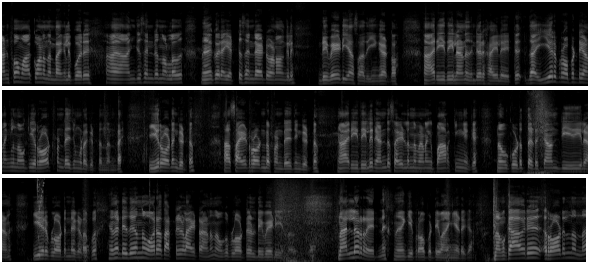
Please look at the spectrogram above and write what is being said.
കൺഫേം ആക്കുവാണെന്നുണ്ടെങ്കിൽ ഇപ്പോൾ ഒരു അഞ്ച് സെന്റ് എന്നുള്ളത് നിങ്ങൾക്ക് ഒരു എട്ട് സെന്റായിട്ട് വേണമെങ്കിലും ഡിവൈഡ് ചെയ്യാൻ സാധിക്കും കേട്ടോ. ആ രീതിയിലാണ് ഇതിന്റെ ഒരു ഹൈലൈറ്റ് ഇതാ ഈ ഒരു പ്രോപ്പർട്ടി ആണെങ്കിൽ നമുക്ക് ഈ റോഡ് ഫ്രണ്ടേജും കൂടെ കിട്ടുന്നുണ്ട്. ഈ റോഡും കിട്ടും. ആ സൈഡ് റോഡിന്റെ ഫ്രണ്ടേജും കിട്ടും. ആ രീതിയിൽ രണ്ട് സൈഡിൽ നിന്ന് വേണമെങ്കിൽ പാർക്കിംഗ് ഒക്കെ നമുക്ക് കൊടുത്തെടുക്കാൻ രീതിയിലാണ് ഈ ഒരു പ്ലോട്ടിന്റെ കിടപ്പ്. എന്നിട്ട് ഇതിൽ നിന്ന് ഓരോ തട്ടുകളായിട്ടാണ് നമുക്ക് പ്ലോട്ടുകൾ ഡിവൈഡ് ചെയ്യുന്നത്. നല്ലൊരു റേറ്റിന് നിങ്ങൾക്ക് ഈ പ്രോപ്പർട്ടി വാങ്ങിയെടുക്കാം. നമുക്ക് ആ ഒരു റോഡിൽ നിന്ന്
